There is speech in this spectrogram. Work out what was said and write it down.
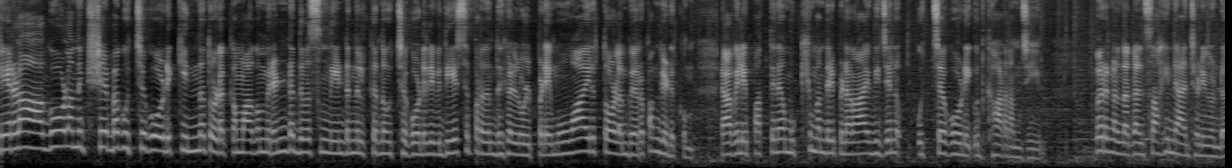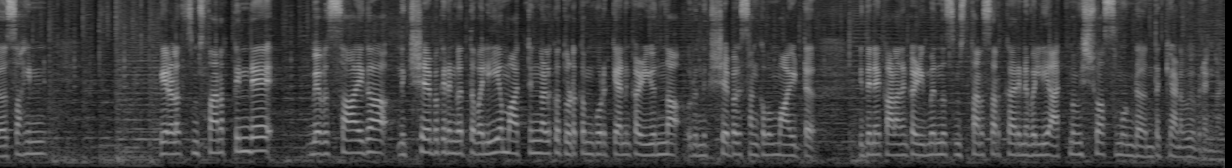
കേരള ആഗോള നിക്ഷേപക ഉച്ചകോടിക്ക് ഇന്ന് തുടക്കമാകും രണ്ട് ദിവസം നീണ്ടു നിൽക്കുന്ന ഉച്ചകോടിയിൽ വിദേശ പ്രതിനിധികൾ ഉൾപ്പെടെ മൂവായിരത്തോളം പേർ പങ്കെടുക്കും. രാവിലെ പത്തിന് മുഖ്യമന്ത്രി പിണറായി വിജയൻ ഉച്ചകോടി ഉദ്ഘാടനം ചെയ്യും. വിവരങ്ങൾ നൽകാൻ സഹിൻ ആന്റണിയുണ്ട്. സഹിൻ കേരള സംസ്ഥാനത്തിന്റെ വ്യവസായിക നിക്ഷേപക രംഗത്ത് വലിയ മാറ്റങ്ങൾക്ക് തുടക്കം കുറിക്കാൻ കഴിയുന്ന ഒരു നിക്ഷേപക സംഗമമായിട്ട് ഇതിനെ കാണാൻ കഴിയുമെന്ന് സംസ്ഥാന സർക്കാരിന് വലിയ ആത്മവിശ്വാസമുണ്ട്. എന്തൊക്കെയാണ് വിവരങ്ങൾ?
